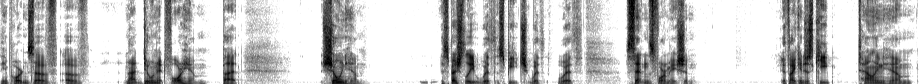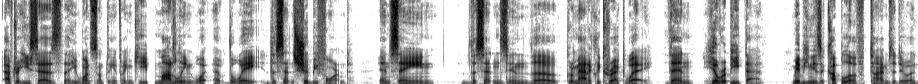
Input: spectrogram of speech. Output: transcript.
the importance of of not doing it for him, but showing him, especially with speech, with with sentence formation. If I can just keep telling him after he says that he wants something, if I can keep modeling what uh, the way the sentence should be formed and saying the sentence in the grammatically correct way, then he'll repeat that. Maybe he needs a couple of times to do it.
